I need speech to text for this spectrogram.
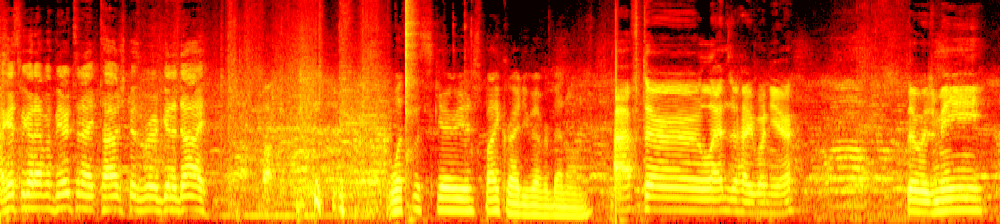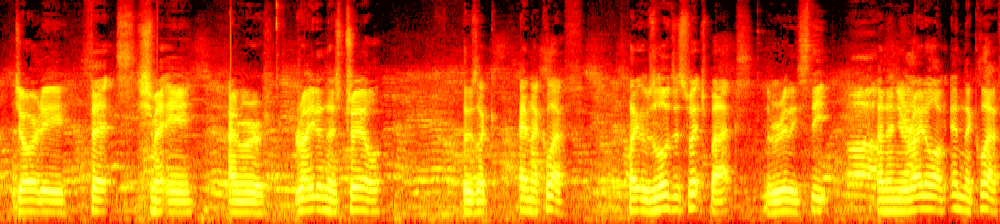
I guess we gotta have a beer tonight, Taj, because we're gonna die. What's the scariest bike ride you've ever been on? After Lenzerheide one year, there was me, Jordi, Fitz, Schmitty, and we're riding this trail. There's like in a cliff. Like there was loads of switchbacks, they're really steep. Uh, and then you're right along in the cliff.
